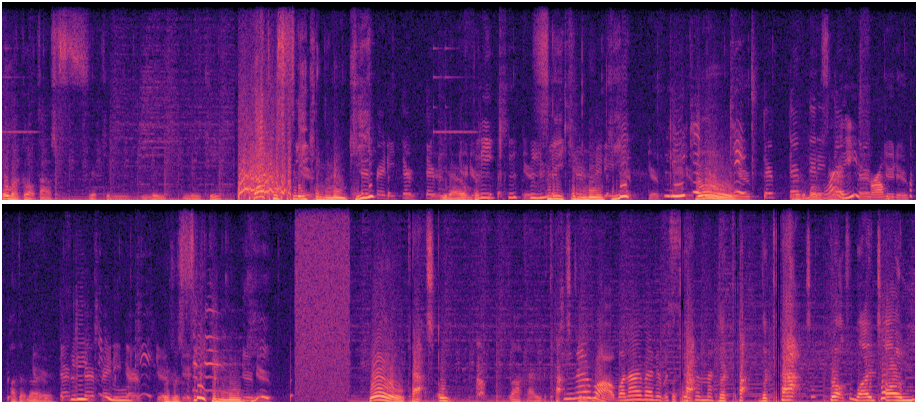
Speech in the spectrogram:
Oh my god, that was frickin' Luke, Lukey. That was fleeking Lukey. You know, but Leaking. fleeking Lukey. Whoa. Where are you from? I don't know. Leaking. It was fleeking Lukey. Whoa, cats. Oh, okay. The cats. Do you know killed me. what? When I read it was The cat, the cat, the cat got my tongue.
